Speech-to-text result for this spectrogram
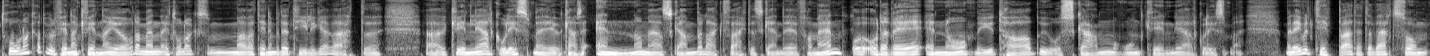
Jeg tror nok at du vil finne kvinner gjør det, men jeg tror nok, som vi har vært inne på det tidligere, at uh, kvinnelig alkoholisme er jo kanskje enda mer skambelagt faktisk enn det er for menn. Og, og det er enormt mye tabu og skam rundt kvinnelig alkoholisme. Men jeg vil tippe at etter hvert som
